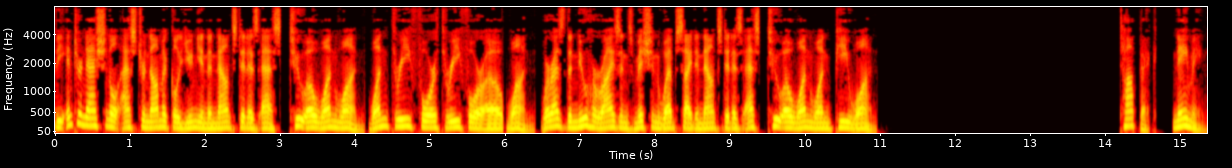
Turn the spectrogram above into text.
The International Astronomical Union announced it as S2011-134340-1, whereas the New Horizons mission website announced it as S2011P1. Topic: Naming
